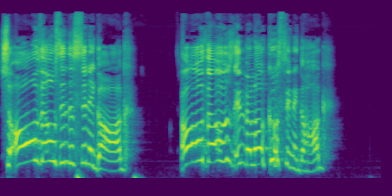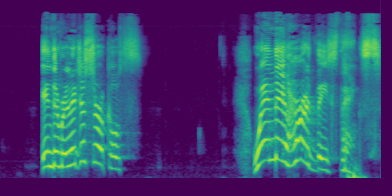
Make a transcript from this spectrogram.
So all those in the synagogue, all those in the local synagogue, in the religious circles, when they heard these things,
